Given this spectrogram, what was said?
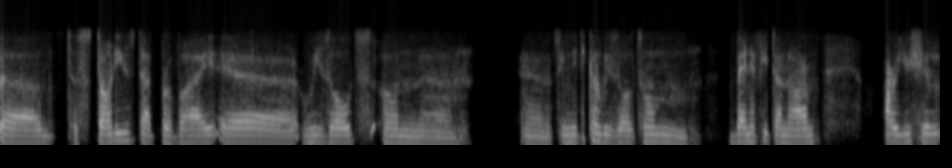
uh, the studies that provide uh, results on uh, uh, significant results on benefit and harm are usually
